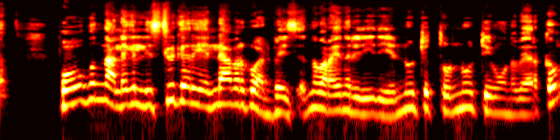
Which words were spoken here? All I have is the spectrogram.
പോകുന്ന അല്ലെങ്കിൽ ലിസ്റ്റിൽ കയറിയ എല്ലാവർക്കും അഡ്വൈസ് എന്ന് പറയുന്ന ഒരു രീതി എണ്ണൂറ്റി തൊണ്ണൂറ്റി മൂന്ന് പേർക്കും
